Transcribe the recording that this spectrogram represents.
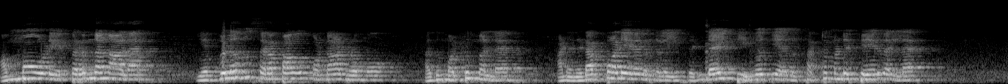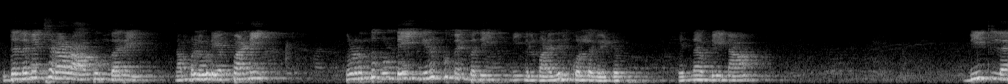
அம்மாவுடைய பிறந்த நாளை எவ்வளவு சிறப்பாக கொண்டாடுறோமோ அது மட்டுமல்ல அண்ணன் எடப்பாடியார் அவர்களை ரெண்டாயிரத்தி இருபத்தி ஆறு சட்டமன்ற தேர்தலில் முதலமைச்சரால் ஆகும் வரை நம்மளுடைய பணி தொடர்ந்து கொண்டே இருக்கும் என்பதை நீங்கள் மனதில் கொள்ள வேண்டும். என்ன அப்படின்னா வீட்டில்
